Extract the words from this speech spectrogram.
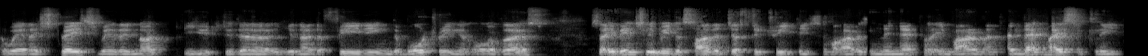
where they stress, where they're not used to the, you know, the feeding, the watering, and all of those. So eventually, we decided just to treat these survivors in their natural environment, and that basically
